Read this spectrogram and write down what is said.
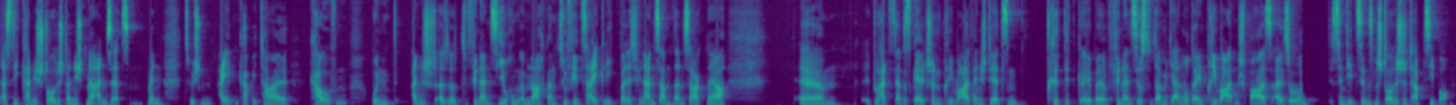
Also die kann ich steuerlich dann nicht mehr ansetzen. Wenn zwischen Eigenkapital kaufen und also Finanzierung im Nachgang zu viel Zeit liegt, weil das Finanzamt dann sagt, naja, ähm, du hattest ja das Geld schon privat, wenn ich dir jetzt einen Kredit gebe, finanzierst du damit ja nur deinen privaten Spaß. Also sind die Zinsen steuerlich nicht abziehbar.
